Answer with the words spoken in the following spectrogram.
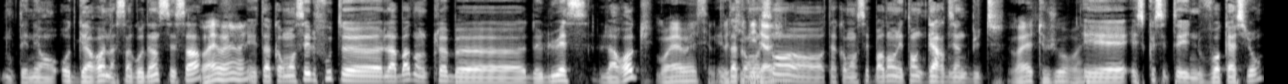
donc t'es né en Haute-Garonne à Saint-Gaudens, c'est ça Ouais, ouais, ouais. Et t'as commencé le foot euh, là-bas dans le club euh, de l'US La Roque. Ouais, ouais, c'est un Et t'as commencé, en, commencé pardon, en étant gardien de but. Ouais, toujours. ouais. Et est-ce que c'était une vocation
